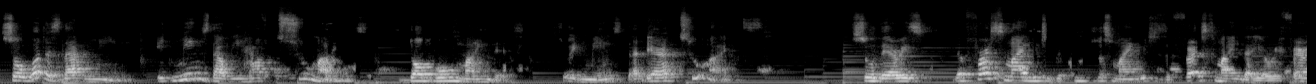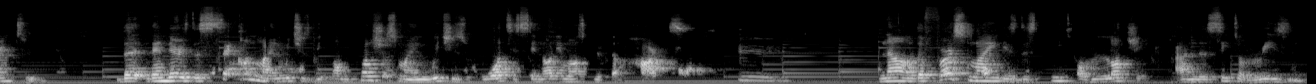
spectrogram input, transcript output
So, what does that mean? It means that we have two minds, double minded. So, it means that there are two minds. So, there is the first mind, which is the conscious mind, which is the first mind that you're referring to. The, then there is the second mind, which is the unconscious mind, which is what is synonymous with the heart. Mm. Now, the first mind is the seat of logic and the seat of reasoning.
